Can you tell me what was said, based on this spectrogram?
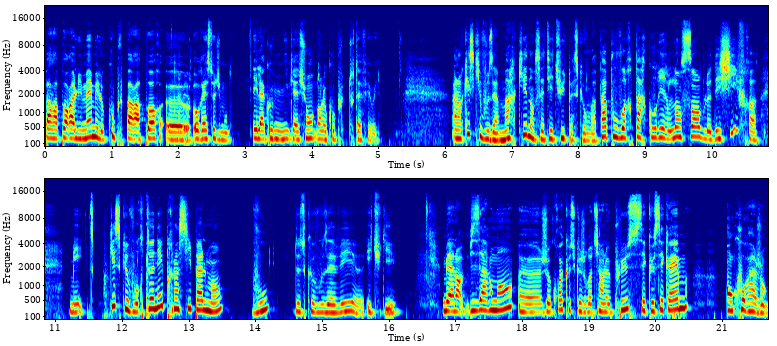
par rapport à lui-même et le couple par rapport euh, au reste du monde. Et la communication dans le couple, tout à fait, oui. Alors, qu'est-ce qui vous a marqué dans cette étude? Parce qu'on ne va pas pouvoir parcourir l'ensemble des chiffres, mais qu'est-ce que vous retenez principalement, vous, de ce que vous avez euh, étudié? Mais alors, bizarrement, euh, je crois que ce que je retiens le plus, c'est que c'est quand même encourageant.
